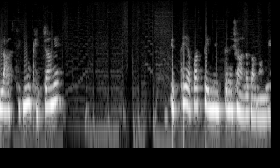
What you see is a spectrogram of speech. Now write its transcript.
ਇਲਾਸਟਿਕ ਨੂੰ ਖਿੱਚਾਂਗੇ। ਇੱਥੇ ਆਪਾਂ 3 ਇੰਚ ਤੇ ਨਿਸ਼ਾਨ ਲਗਾਵਾਂਗੇ।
